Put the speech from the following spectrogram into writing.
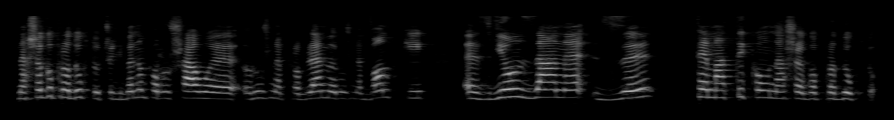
naszego produktu, czyli będą poruszały różne problemy, różne wątki e, związane z tematyką naszego produktu.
